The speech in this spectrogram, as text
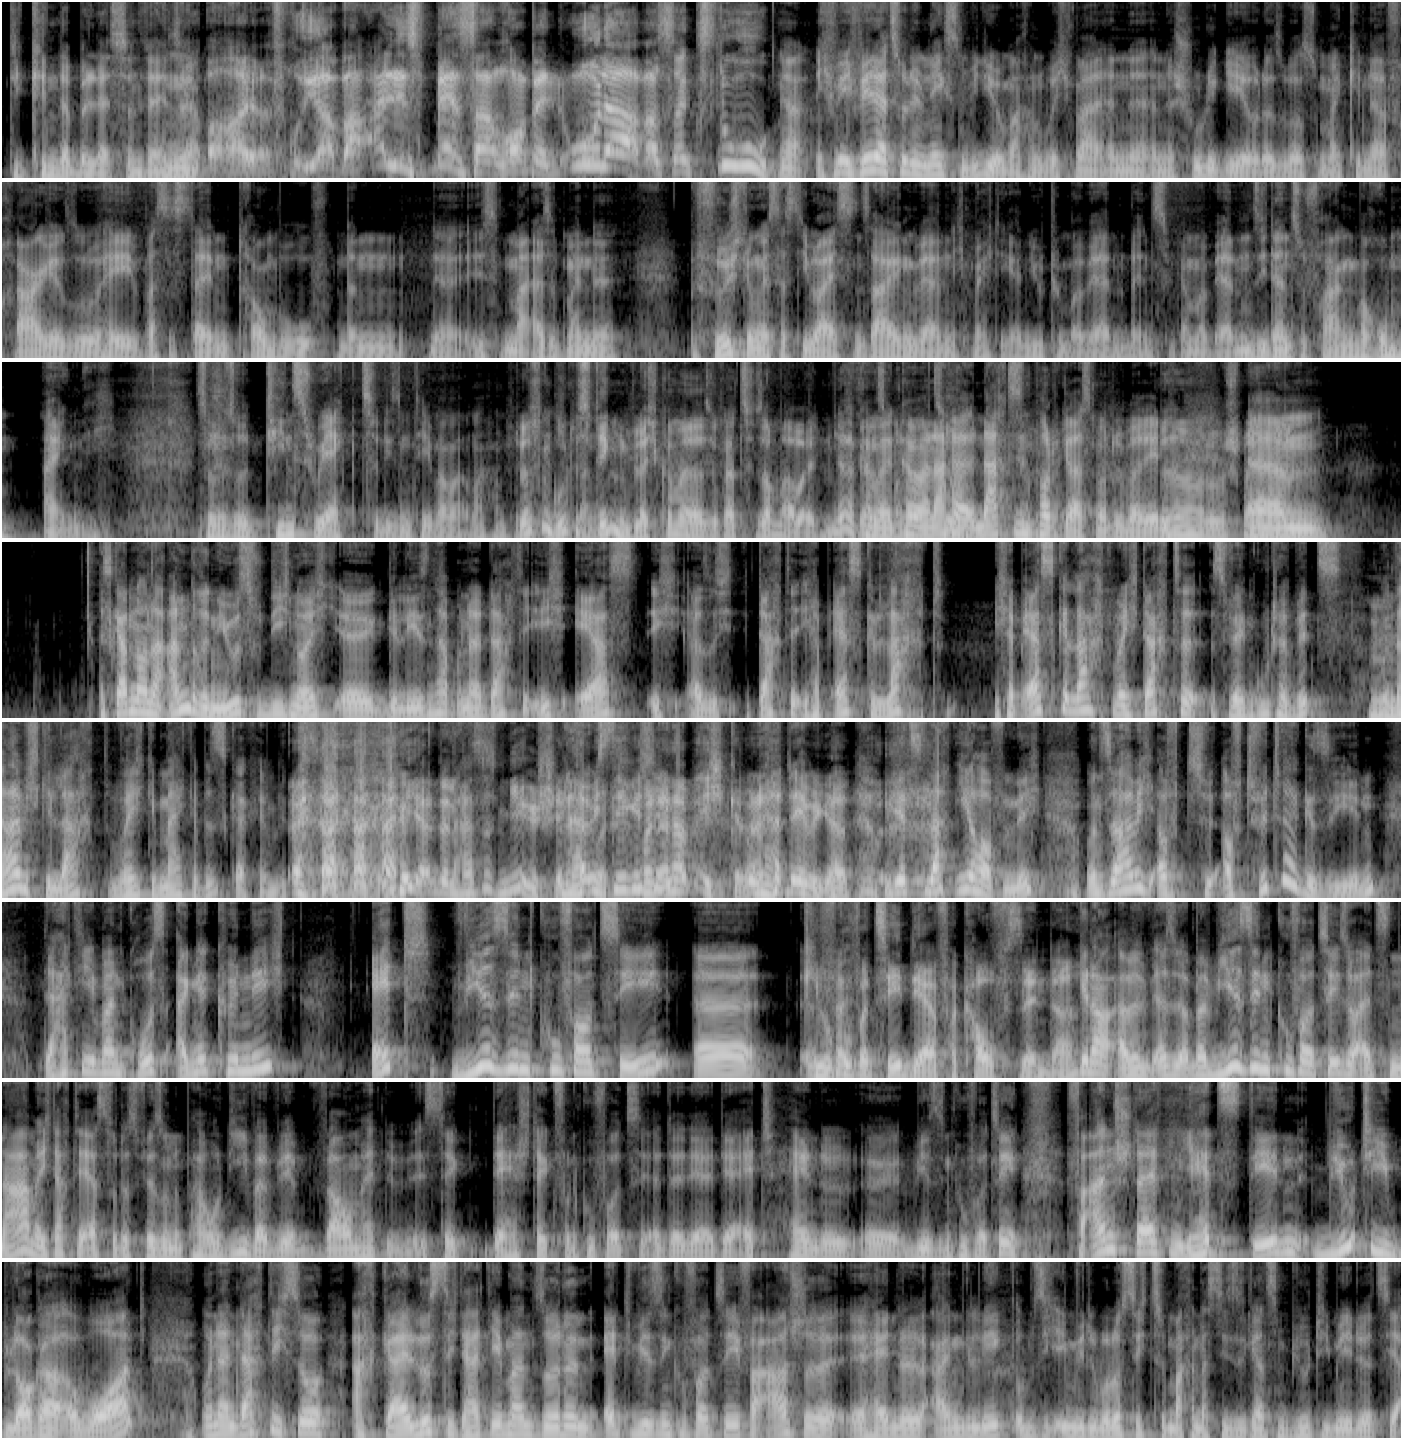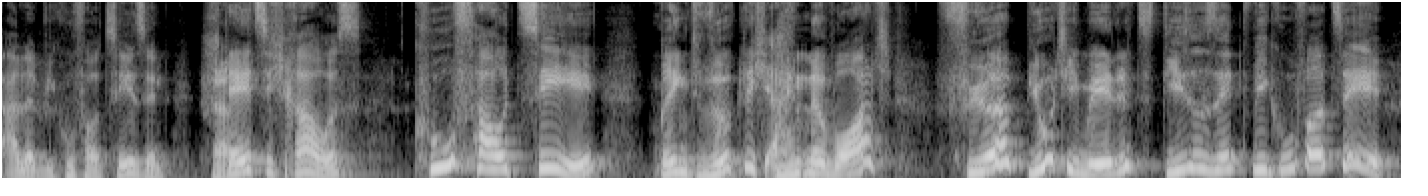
die Kinder belästern werden. Ja. Sagen, oh, früher war alles besser, Robin, oder? Was sagst du? Ja, ich will, ich will dazu dem nächsten Video machen, wo ich mal in eine, in eine Schule gehe oder sowas und meine Kinder frage, so, hey, was ist dein Traumberuf? Und dann ja, ist mal, also meine Befürchtung ist, dass die meisten sagen werden, ich möchte gerne YouTuber werden oder Instagramer werden, und sie dann zu fragen, warum eigentlich? So, so Teens React zu diesem Thema mal machen. Das ist ein gutes Ding. Vielleicht können wir da sogar zusammenarbeiten. Ja, können wir, können wir nachher nach diesem Podcast mal drüber reden. Wir mal drüber sprechen, Ähm, es gab noch eine andere News, die ich neulich äh, gelesen habe, und da dachte ich erst, ich, also ich dachte, ich habe erst gelacht. Ich habe erst gelacht, weil ich dachte, es wäre ein guter Witz. Hm. Und dann habe ich gelacht, weil ich gemerkt habe, es ist gar kein Witz. ja, dann hast du es mir geschickt. Dann habe ich dir geschickt. Und dann habe ich Und dann gelacht. hat David gelacht. Und jetzt lacht ihr hoffentlich. Und so habe ich auf, auf Twitter gesehen, da hat jemand groß angekündigt, Ed, wir sind QVC, äh, Kio QVC, der Verkaufssender. Genau, aber, also, aber wir sind QVC so als Name. Ich dachte erst so, das wäre so eine Parodie, weil wir, warum hätte, ist der, der Hashtag von QVC, äh, der, der, der Ad-Handle, äh, wir sind QVC, veranstalten jetzt den Beauty-Blogger Award. Und dann dachte ich so, ach geil, lustig, da hat jemand so einen Ad, wir sind QVC Verarsche-Handle angelegt, um sich irgendwie drüber lustig zu machen, dass diese ganzen Beauty-Mädels ja alle wie QVC sind. Ja. Stellt sich raus, QVC bringt wirklich einen Award für Beauty-Mädels, die so sind wie QVC.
